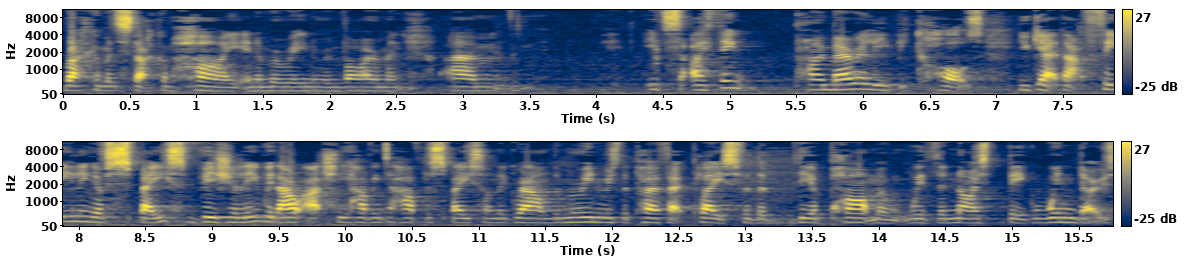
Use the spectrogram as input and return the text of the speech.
rack them and stack them high in a marina environment. Um, it's, I think, primarily because you get that feeling of space visually without actually having to have the space on the ground. The marina is the perfect place for the, the apartment with the nice big windows,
